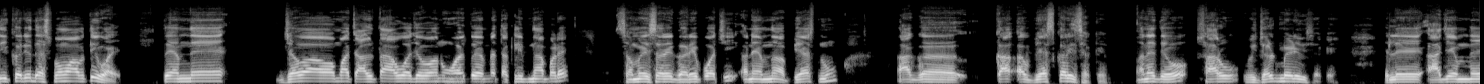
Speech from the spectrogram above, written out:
દીકરીઓ દસમામાં આવતી હોય તો એમને જવા આવવામાં ચાલતા આવવા જવાનું હોય તો એમને તકલીફ ના પડે. સમયસર ઘરે પહોંચી અને એમના અભ્યાસનું આગ અભ્યાસ કરી શકે અને તેઓ સારું રિઝલ્ટ મેળવી શકે. એટલે આજે અમને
